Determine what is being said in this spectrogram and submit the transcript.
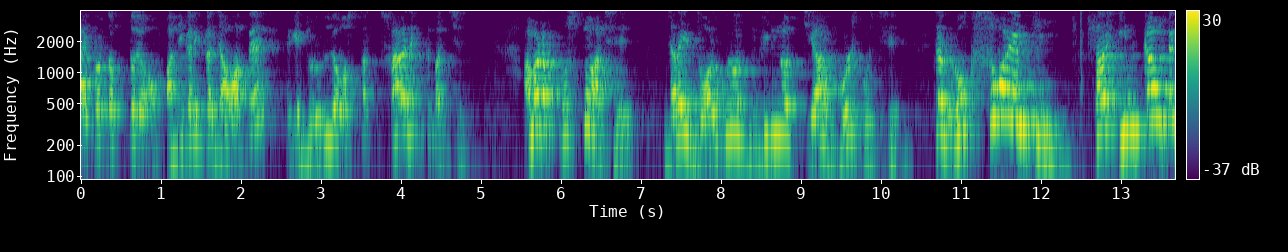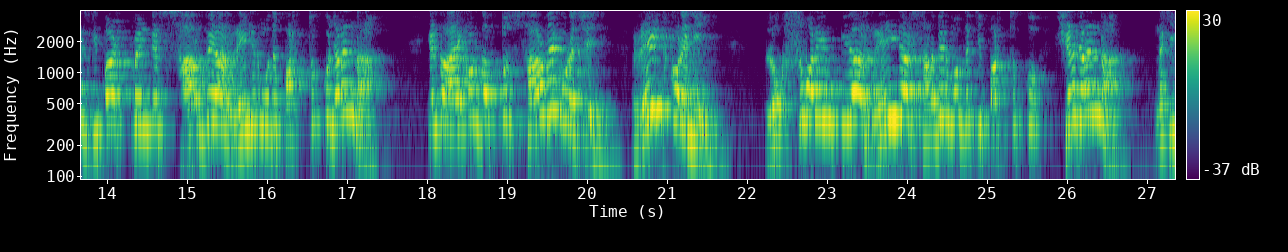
আয়কর দপ্তরে আধিকারিকরা যাওয়াতে দেখি জরুরি অবস্থার ছায়া দেখতে পাচ্ছে। আমার একটা প্রশ্ন আছে, যারা এই দলগুলোর বিভিন্ন চেয়ার হোল্ড করছে যারা লোকসভার এমপি তারা ইনকাম ট্যাক্স ডিপার্টমেন্টের সার্ভে আর রেডের মধ্যে পার্থক্য জানেন না? এটা তো আয়কর দপ্তর সার্ভে করেছে রেড করেনি। লোকসভার এমপিরা রেড আর সার্ভের মধ্যে কি পার্থক্য সেটা জানেন না? নাকি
